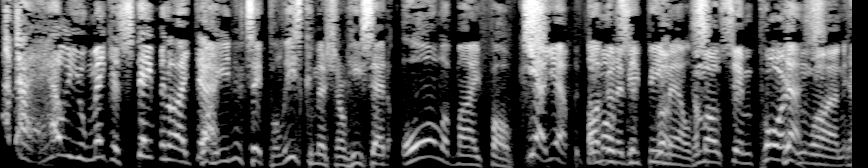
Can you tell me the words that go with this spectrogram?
How the hell do you make a statement like that? Well, he didn't say police commissioner. He said all of my folks yeah, yeah. But the are going to most- be look, females. the most important Yes, one yes.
